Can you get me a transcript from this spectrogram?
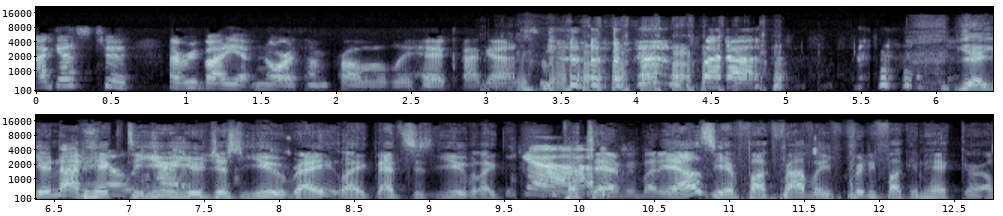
I guess to everybody up north, I'm probably hick. I guess. but uh, yeah, you're not I hick know to you. had- You're just you, right? Like that's just you. Like, yeah, but to everybody else, you're fuck probably pretty fucking hick, girl.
